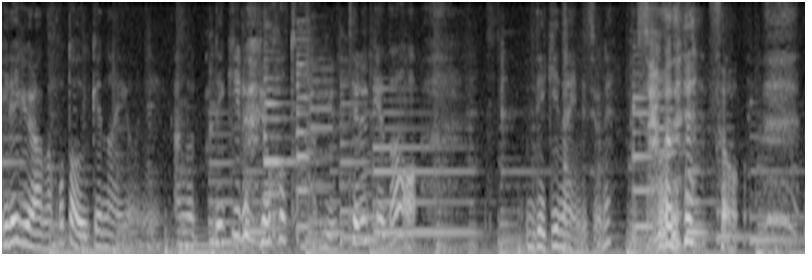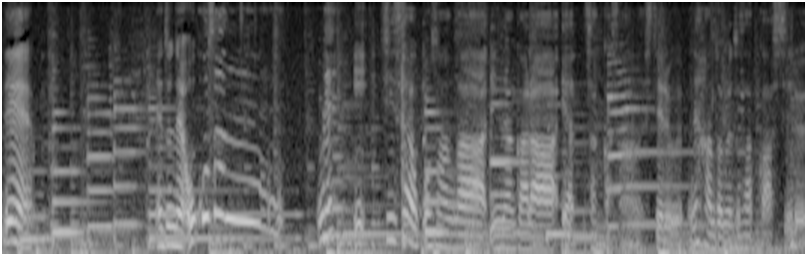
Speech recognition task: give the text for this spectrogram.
イレギュラーなことは受けないようにあのできるよとは言ってるけどできないんですよね。それはね そう。でえっとねお子さんね小さいお子さんがいながらや作家さんしてる、ね、ハンドメイド作家してる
